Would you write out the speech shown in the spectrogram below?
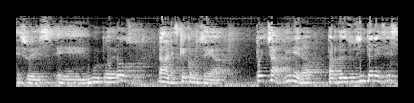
Eso es eh, muy poderoso. La verdad es que como sea, pues Chaplin era parte de sus intereses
